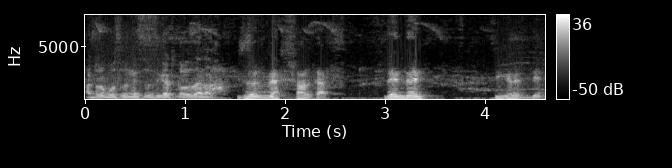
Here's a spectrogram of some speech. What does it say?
আঠারো বছর নিচে সিগারেট খাওয়া যায় না। ধরুন না, সরকার। দেন দেন সিগারেট দেন।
